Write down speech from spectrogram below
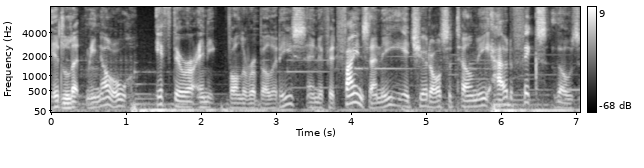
it'll let me know if there are any vulnerabilities, and if it finds any, it should also tell me how to fix those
